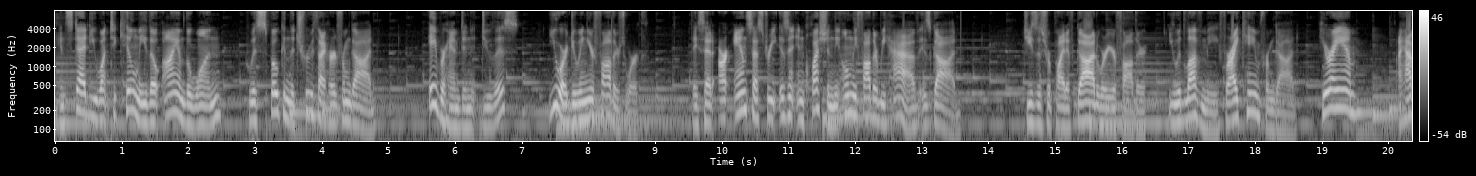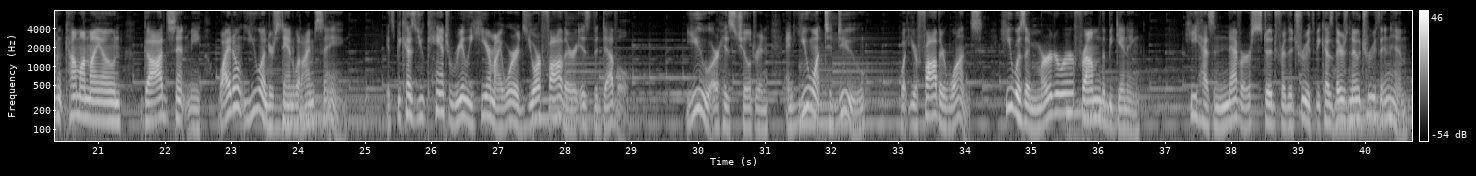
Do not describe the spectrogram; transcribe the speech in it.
Instead, you want to kill me, though I am the one who has spoken the truth I heard from God. Abraham didn't do this. You are doing your father's work. They said, Our ancestry isn't in question. The only father we have is God. Jesus replied, If God were your father, you would love me, for I came from God. Here I am. I haven't come on my own, God sent me, why don't you understand what I'm saying? It's because you can't really hear my words. Your father is the devil. You are his children, and you want to do what your father wants. He was a murderer from the beginning. He has never stood for the truth because there's no truth in him.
